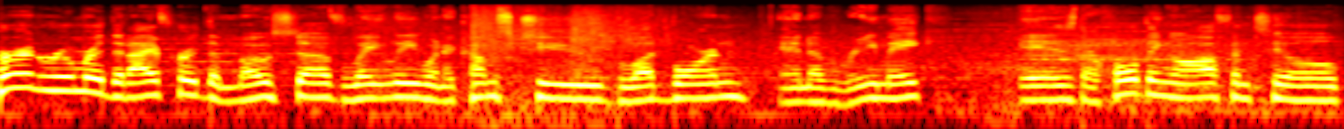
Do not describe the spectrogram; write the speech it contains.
Current rumor that I've heard the most of lately when it comes to Bloodborne and a remake is they're holding off until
